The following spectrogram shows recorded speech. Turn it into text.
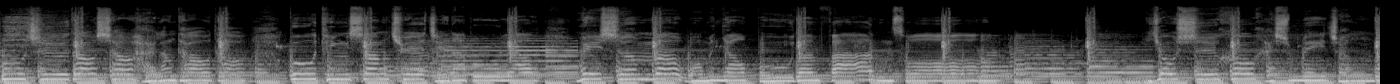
不知道像海浪滔滔，不停想却解答不了，为什么我们要不断犯错？有时候还是没长大，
